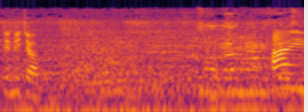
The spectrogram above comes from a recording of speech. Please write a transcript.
Sini, Cop. Hi.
